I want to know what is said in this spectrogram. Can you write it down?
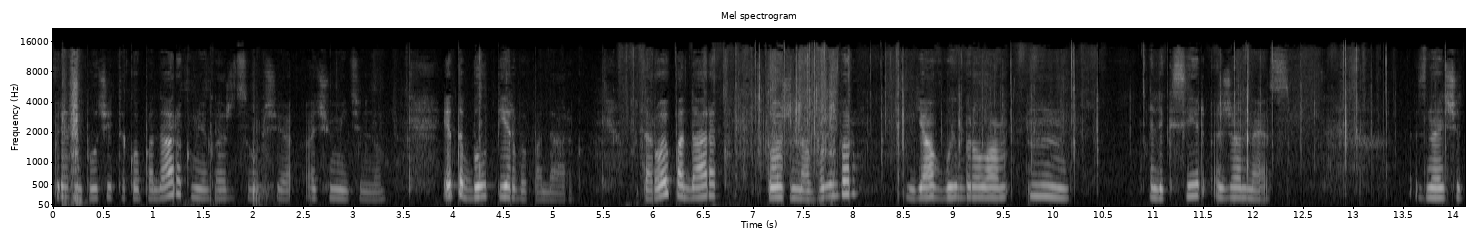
приятно получить такой подарок, мне кажется, вообще очумительно. Это был первый подарок. Второй подарок тоже на выбор. Я выбрала эликсир Жанес. Значит,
